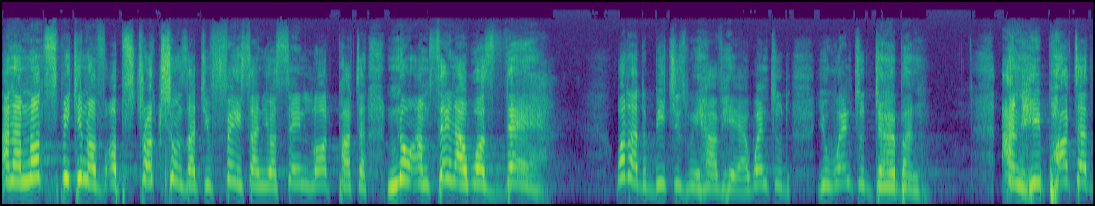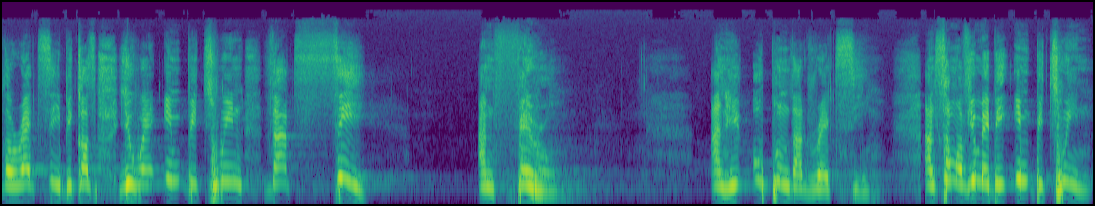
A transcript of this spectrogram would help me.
And I'm not speaking of obstructions that you face and you're saying, Lord, Pater. No, I'm saying I was there. What are the beaches we have here? I went to, you went to Durban and he parted the Red Sea because you were in between that sea and Pharaoh. And he opened that Red Sea. And some of you may be in between.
